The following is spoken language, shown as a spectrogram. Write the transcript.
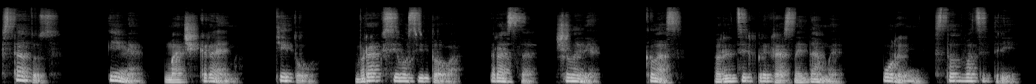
Статус. Имя. Матч Крайм. Титул. Враг всего святого. Раса. Человек. Класс. Рыцарь прекрасной дамы. Уровень 123.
